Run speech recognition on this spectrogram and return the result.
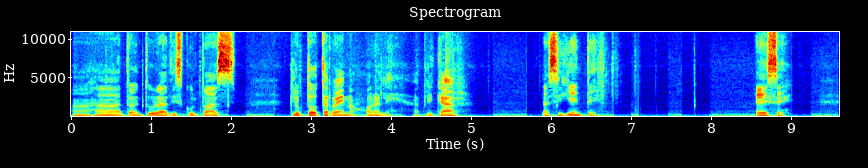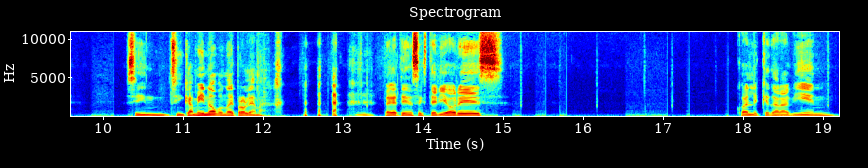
Ajá. Tu aventura, disculpas. Club todoterreno. Órale. Aplicar. La siguiente. Ese. Sin, sin camino, pues no hay problema. Pegatines exteriores. ¿Cuál le quedará bien?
